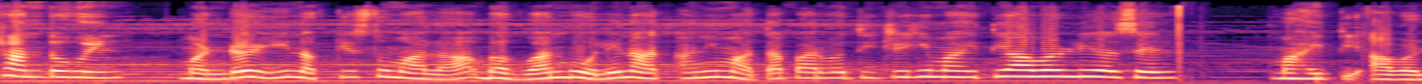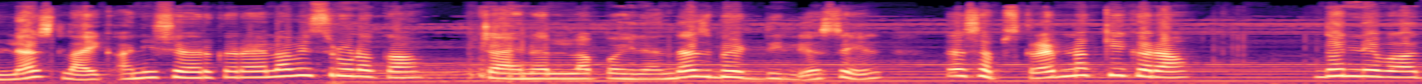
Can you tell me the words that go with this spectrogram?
शांत होईल. मंडळी नक्कीच तुम्हाला भगवान भोलेनाथ आणि माता पार्वतीची ही माहिती आवडली असेल. माहिती आवडल्यास लाईक आणि शेअर करायला विसरू नका. चॅनलला पहिल्यांदाच भेट दिली असेल तर सबस्क्राईब नक्की करा. धन्यवाद.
